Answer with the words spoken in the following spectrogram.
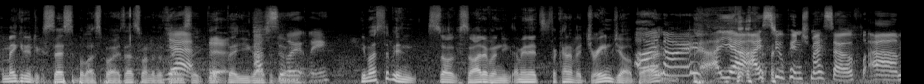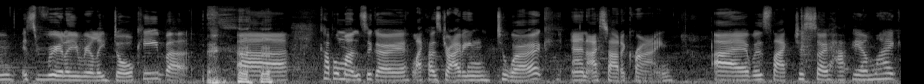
And making it accessible, I suppose. That's one of the things Yeah. that, Yeah. that you guys are doing. Absolutely. You must have been so excited when you. I mean, it's the kind of a dream job, right? I know. Uh, yeah, I still pinch myself. Um, it's really, really dorky, but uh, a couple months ago, like I was driving to work and I started crying. I was like just so happy. I'm like,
